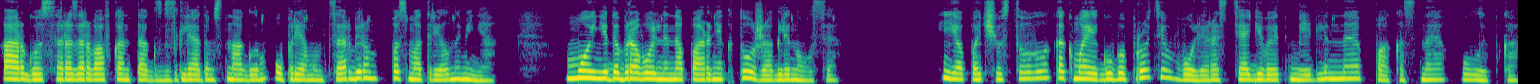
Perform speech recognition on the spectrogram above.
Аргус, разорвав контакт с взглядом с наглым упрямым Цербером, посмотрел на меня. Мой недобровольный напарник тоже оглянулся. Я почувствовала, как мои губы против воли растягивает медленная пакостная улыбка.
